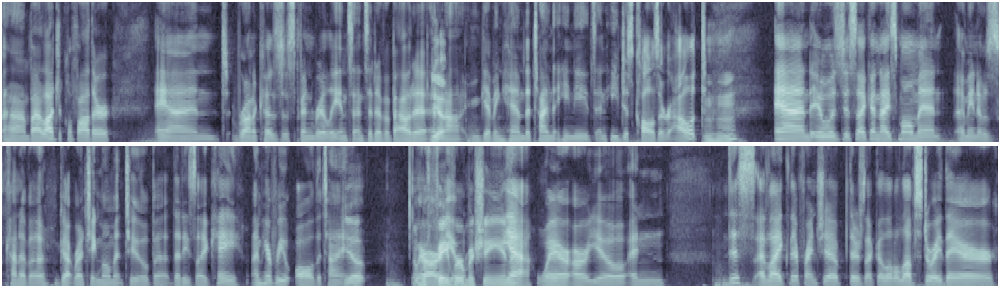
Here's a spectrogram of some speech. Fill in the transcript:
um, biological father. And Veronica's just been really insensitive about it and Yeah. not giving him the time that he needs. And he just calls her out. Mm-hmm. And it was just like a nice moment. I mean, it was kind of a gut wrenching moment too, but that he's like, hey, I'm here for you all the time. Yep. I'm a favor you? machine. Yeah, where are you? And this, I like their friendship. There's like a little love story there.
